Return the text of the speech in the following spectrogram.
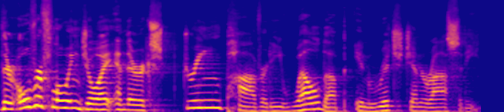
their overflowing joy and their extreme poverty welled up in rich generosity.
